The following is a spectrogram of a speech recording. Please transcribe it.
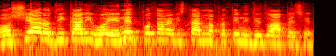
હોશિયાર અધિકારી હોય એને જ પોતાના વિસ્તારમાં પ્રતિનિધિત્વ આપે છે.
